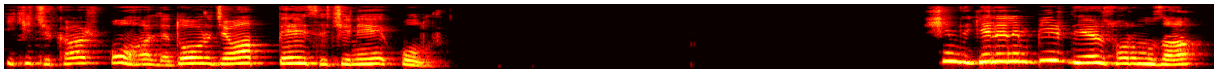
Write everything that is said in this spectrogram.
2 çıkar. O halde doğru cevap B seçeneği olur. Şimdi gelelim bir diğer sorumuza.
